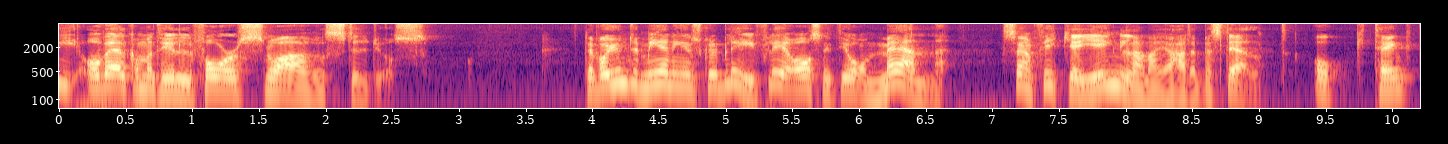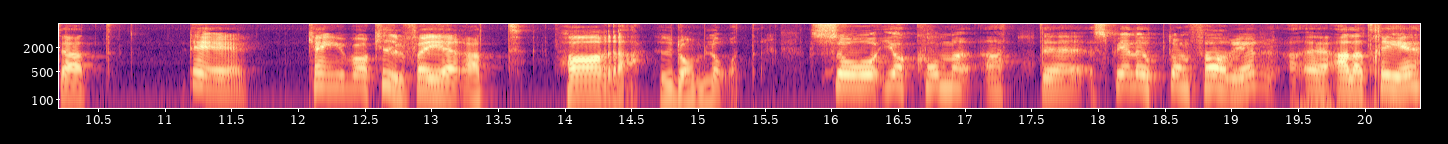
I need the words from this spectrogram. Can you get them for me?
Hej och välkommen till Force Noir Studios. Det var ju inte meningen det skulle bli fler avsnitt i år, men sen fick jag jinglarna jag hade beställt och tänkte att det kan ju vara kul för er att höra hur de låter. Så jag kommer att eh, spela upp dem för er, eh, alla tre,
